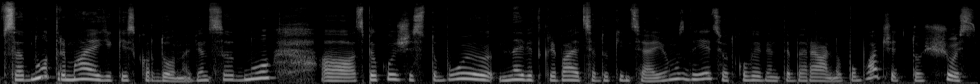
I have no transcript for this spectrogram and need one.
все одно тримає якісь кордони. Він все одно, спілкуючись з тобою, не відкривається до кінця. Йому здається, от коли він тебе реально побачить, то щось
